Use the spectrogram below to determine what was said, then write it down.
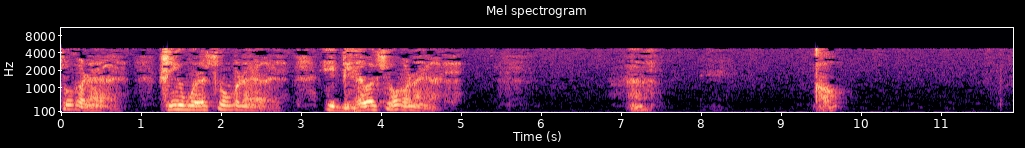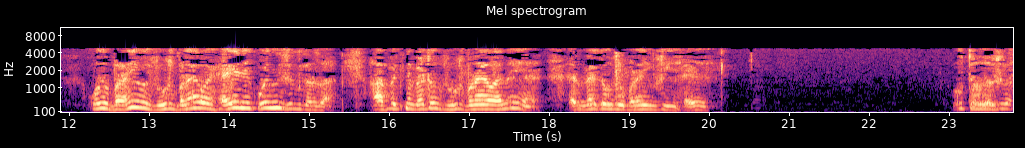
क्यों बनाया है? सिंह मोरा क्यों बनाया है? बनाया है। हाँ? खाओ। वो तो बनाई हुई झूठ बनाया हुआ है ही नहीं, कोई नहीं सिद्ध करता। आप इतने बैठो झूठ बनाया हुआ नहीं है। और मैं कहूँ तो बनाई हुई चीज़ है। उत्तर उसका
